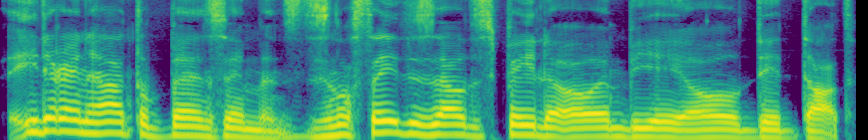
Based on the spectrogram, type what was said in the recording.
Iedereen haat op Ben Simmons. Het is nog steeds dezelfde speler, al NBA, al dit, dat.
